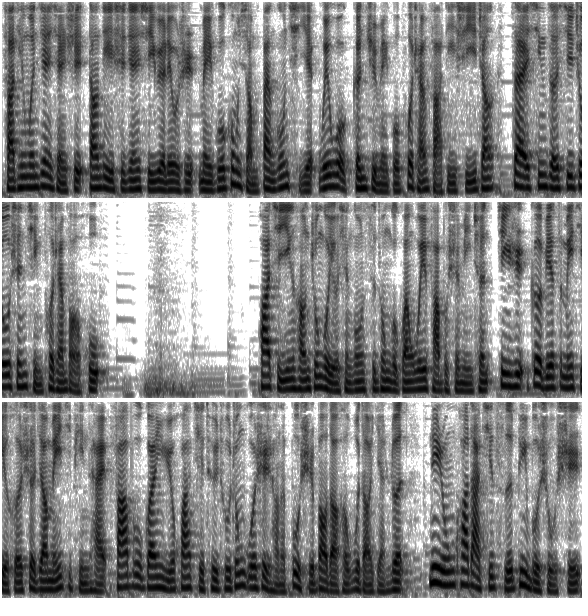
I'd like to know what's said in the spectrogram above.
法庭文件显示，当地时间十一月六日，美国共享办公企业 WeWork 根据美国破产法第十一章，在新泽西州申请破产保护。花旗银行中国有限公司通过官微发布声明称，近日个别自媒体和社交媒体平台发布关于花旗退出中国市场的不实报道和误导言论。内容夸大其词，并不属实。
